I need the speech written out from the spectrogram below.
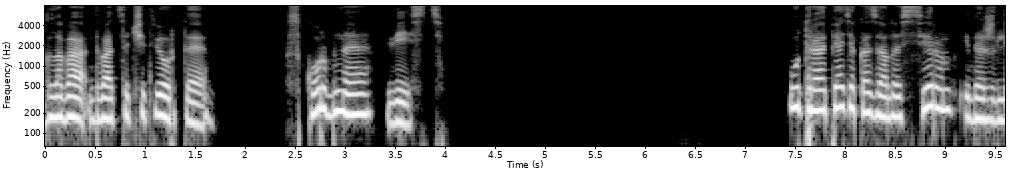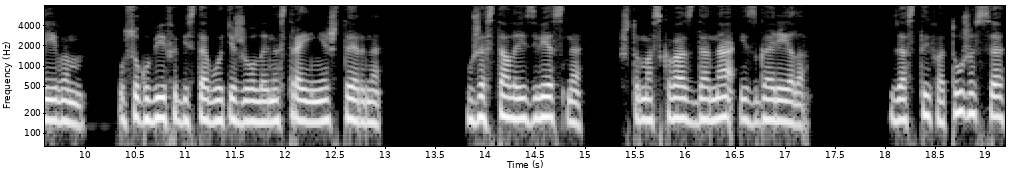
Глава 24. Скорбная весть. Утро опять оказалось серым и дождливым, усугубив и без того тяжелое настроение Штерна. Уже стало известно, что Москва сдана и сгорела. Застыв от ужаса,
